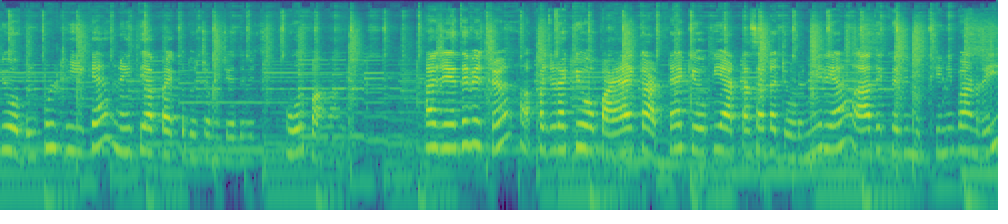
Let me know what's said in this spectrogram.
ਘਿਓ ਬਿਲਕੁਲ ਠੀਕ ਹੈ, ਨਹੀਂ ਤੇ ਆਪਾਂ ਇੱਕ ਦੋ ਚਮਚੇ ਇਹਦੇ ਵਿੱਚ ਹੋਰ ਪਾਵਾਂਗੇ। ਹਜੇ ਇਹਦੇ ਵਿੱਚ ਆਪਾਂ ਜਿਹੜਾ ਘਿਓ ਪਾਇਆ ਹੈ ਘੱਟ ਹੈ, ਕਿਉਂਕਿ ਆਟਾ ਸਾਡਾ ਜੁੜ ਨਹੀਂ ਰਿਹਾ। ਆਹ ਦੇਖੋ, ਇਹਦੀ ਮੁੱਠੀ ਨਹੀਂ ਬਣ ਰਹੀ।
